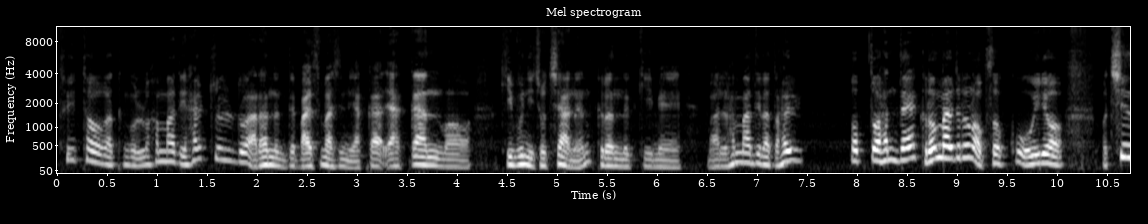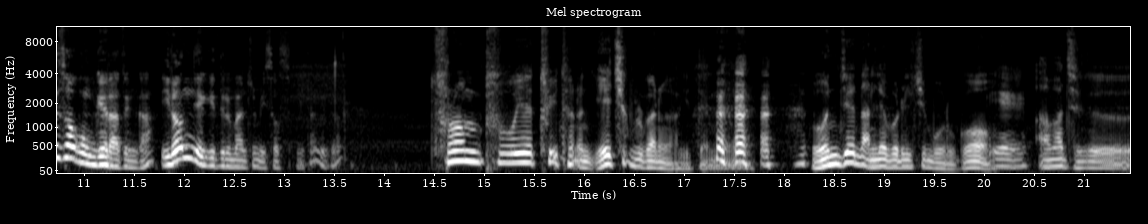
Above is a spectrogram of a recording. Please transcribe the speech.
트위터 같은 걸로 한마디 할 줄도 알았는데 말씀하신 약간 약간 뭐 기분이 좋지 않은 그런 느낌의 말을 한마디라도 할 법도 한데 그런 말들은 없었고 오히려 뭐 친서 공개라든가 이런 얘기들만 좀 있었습니다. 그죠? 트럼프의 트위터는 예측 불가능하기 때문에 언제 날려버릴지 모르고 예. 아마 지금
